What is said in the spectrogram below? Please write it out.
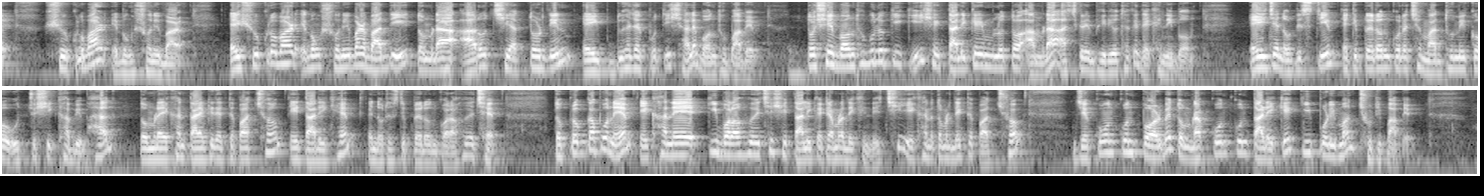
শুক্রবার এবং শনিবার। এই শুক্রবার এবং শনিবার বাদই তোমরা আরও ছিয়াত্তর দিন এই দুই হাজার পঁচিশ সালে বন্ধ পাবে। তো সেই বন্ধগুলো কি কি, সেই তালিকায় মূলত আমরা আজকের ভিডিও থেকে দেখে নিব। এই যে নোটিশটি এটি প্রেরণ করেছে মাধ্যমিক ও উচ্চশিক্ষা বিভাগ। তোমরা এখানে তারিখটি দেখতে পাচ্ছ, এই তারিখে এই নোটিশটি প্রেরণ করা হয়েছে। তো প্রজ্ঞাপনে এখানে কি বলা হয়েছে সেই তালিকাটি আমরা দেখে নিচ্ছি। এখানে তোমরা দেখতে পাচ্ছ যে কোন কোন পর্বে তোমরা কোন কোন তারিখে কি পরিমাণ ছুটি পাবে।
